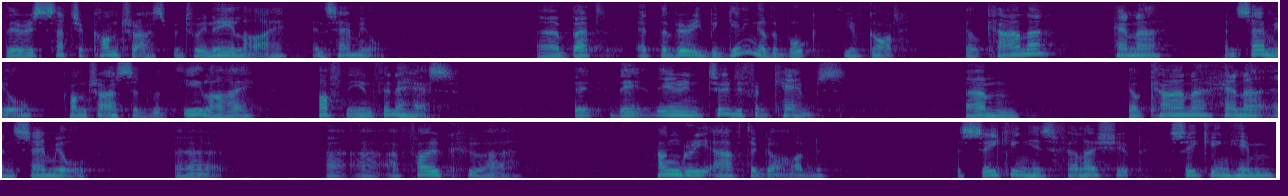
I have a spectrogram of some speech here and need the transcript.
There is such a contrast between Eli and Samuel. Uh, but at the very beginning of the book, you've got Elkanah, Hannah, and Samuel contrasted with Eli, Hophni, and Phinehas. They're, they're, they're in two different camps. Um, Elkanah, Hannah, and Samuel uh, are, are folk who are hungry after God, seeking his fellowship, seeking him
